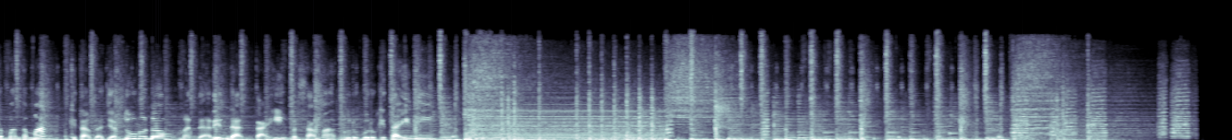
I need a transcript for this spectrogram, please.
Teman-teman, kita belajar dulu dong Mandarin dan Tai bersama guru-guru kita ini.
